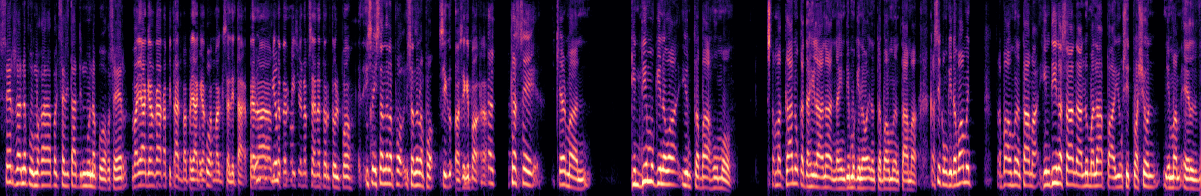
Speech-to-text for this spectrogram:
sir, sana po makapagsalita din muna po ako, sir. Papayagan ka, Kapitan. Papayagan Opo. ka magsalita. Pero uh, with the permission of Senator Tulfo. Isa-isa na lang po, isa na lang po. Sige, oh, sige po. ah. Kasi, Chairman, hindi mo ginawa yung trabaho mo. Sa magkanong kadahilanan na hindi mo ginawa yung trabaho mo ng tama. Kasi kung ginawa mo yung trabaho mo ng tama, hindi na sana lumala pa yung sitwasyon ni Ma'am LV.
